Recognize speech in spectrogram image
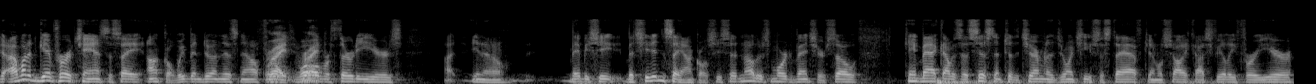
I, I, wanted to give her a chance to say, Uncle, we've been doing this now for right, well right. over 30 years. You know, maybe she, but she didn't say Uncle. She said, no, there's more adventure. So Came back. I was assistant to the chairman of the Joint Chiefs of Staff, General Shalikashvili, for a year,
